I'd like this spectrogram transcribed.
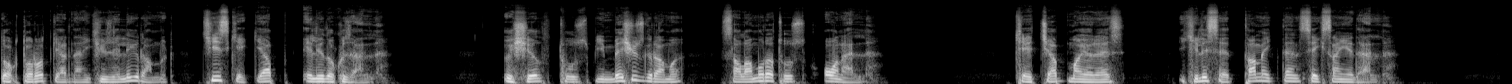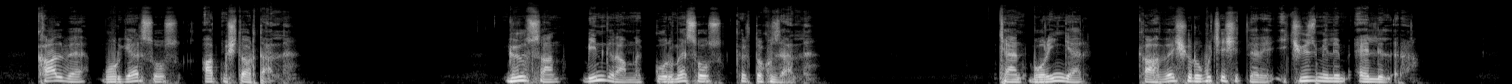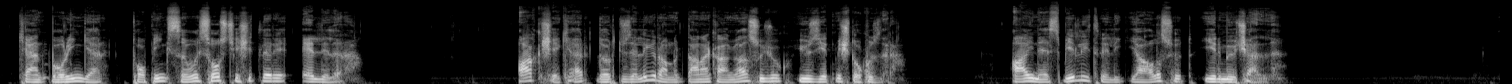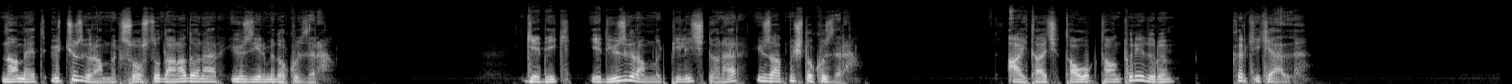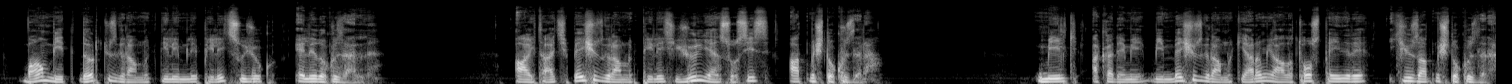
Doktor Otker'den 250 gramlık cheesecake yap 59.50. Işıl tuz 1500 gramı salamura tuz 10.50 ketçap, mayonez, ikili set tam ekten 87.50. Kalve, burger sos 64.50. Gülsan 1000 gramlık gurme sos 49.50. Kent Boringer kahve şurubu çeşitleri 200 milim 50 lira. Kent Boringer topping sıvı sos çeşitleri 50 lira. Ak şeker 450 gramlık dana kangal sucuk 179 lira. Aynes 1 litrelik yağlı süt 23.50. Namet 300 gramlık soslu dana döner 129 lira. Gedik 700 gramlık piliç döner 169 lira. Aytaç tavuk tantuni dürüm 42.50. Bambit 400 gramlık dilimli piliç sucuk 59.50. Aytaç 500 gramlık piliç jülyen sosis 69 lira. Milk Akademi 1500 gramlık yarım yağlı tost peyniri 269 lira.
